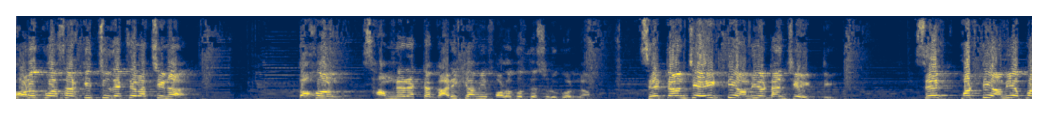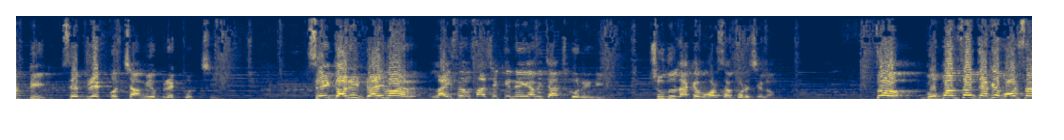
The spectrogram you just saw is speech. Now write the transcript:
ঘন কুয়াশার কিচ্ছু দেখতে পাচ্ছি না। তখন সামনের একটা গাড়িকে আমি ফলো করতে শুরু করলাম। সে টানছে এইটটি আমিও টানছি এইটটি সে ফর্টি আমিও ফর্টি সে ব্রেক করছে, আমিও ব্রেক করছি। সেই গাড়ির ড্রাইভার লাইসেন্স আছে কি নেই আমি যাচ করিনি। শুধু তাকে ভরসা করেছিলাম। তো গোপাল স্যার যাকে ভরসা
